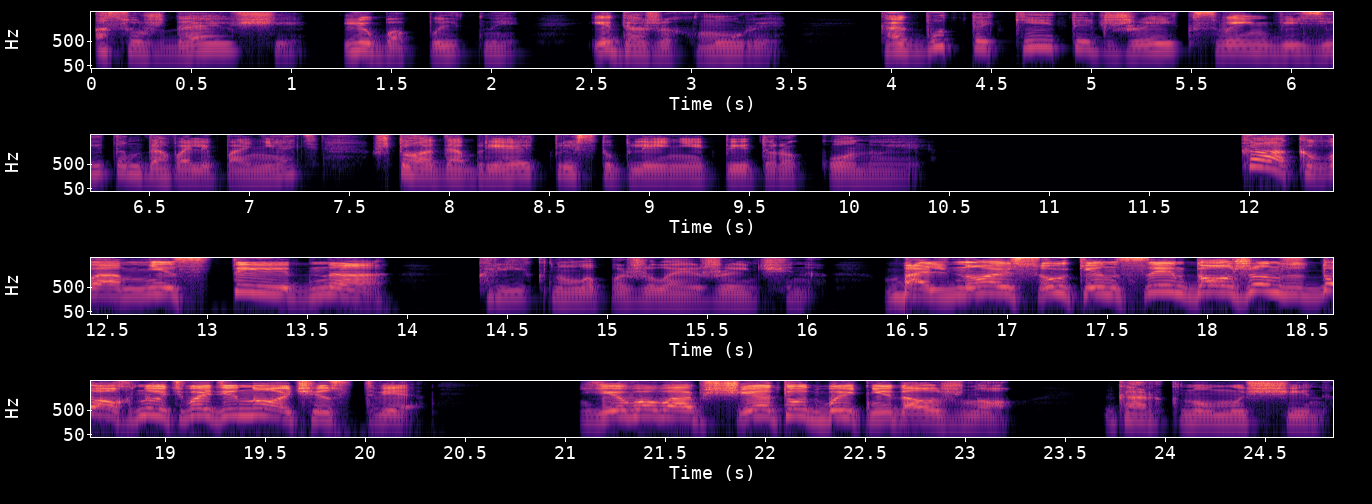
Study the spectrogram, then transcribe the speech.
осуждающие, любопытные и даже хмурые, как будто Кейт и Джейк своим визитом давали понять, что одобряют преступление Питера Конуэя. «Как вам не стыдно!» — крикнула пожилая женщина. «Больной сукин сын должен сдохнуть в одиночестве!» «Его вообще тут быть не должно!» — гаркнул мужчина.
